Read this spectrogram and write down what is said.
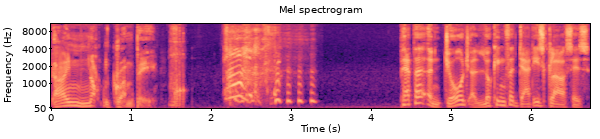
I'm not grumpy. Peppa and George are looking for Daddy's glasses.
